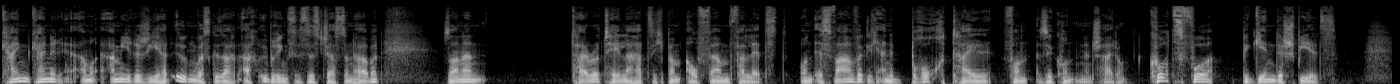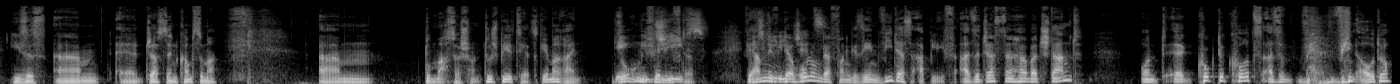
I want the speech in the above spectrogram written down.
kein, keine Ami-Regie hat irgendwas gesagt, ach übrigens ist es Justin Herbert, sondern Tyro Taylor hat sich beim Aufwärmen verletzt. Und es war wirklich eine Bruchteil von Sekundenentscheidung. Kurz vor Beginn des Spiels hieß es, ähm, äh, Justin, kommst du mal? Ähm, du machst das schon, du spielst jetzt, geh mal rein. Gegen so ungefähr lief das. Wir haben eine Wiederholung davon gesehen, wie das ablief. Also Justin Herbert stand und äh, guckte kurz, also wie ein Auto,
